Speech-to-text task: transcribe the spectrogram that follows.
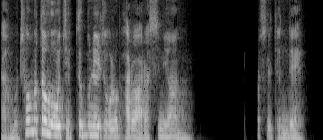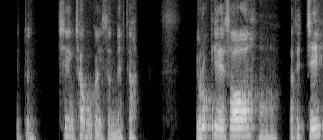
자, 뭐 처음부터 뭐 z분의 1 저걸로 바로 알았으면 풀었을 텐데 어쨌든 시행착오가 있었네. 자, 요렇게 해서 어, 다 됐지?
